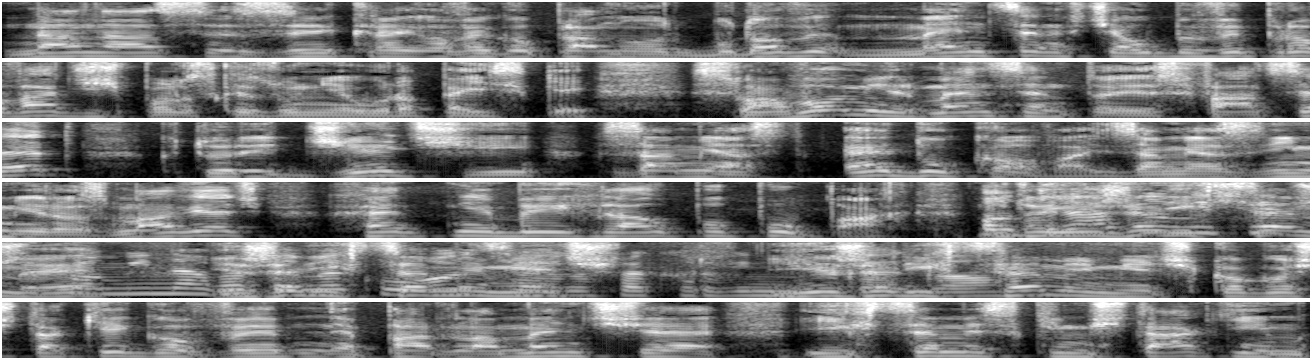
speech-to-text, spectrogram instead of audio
na nas z Krajowego Planu Odbudowy. Mencen chciałby wyprowadzić Polskę z Unii Europejskiej. Sławomir Mencen to jest facet, który dzieci zamiast edukować, zamiast z nimi rozmawiać, chętnie by ich lał po pupach. No Od to jeżeli chcemy, jeżeli chcemy mieć, jeżeli chcemy mieć kogoś takiego w parlamencie i chcemy z kimś takim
